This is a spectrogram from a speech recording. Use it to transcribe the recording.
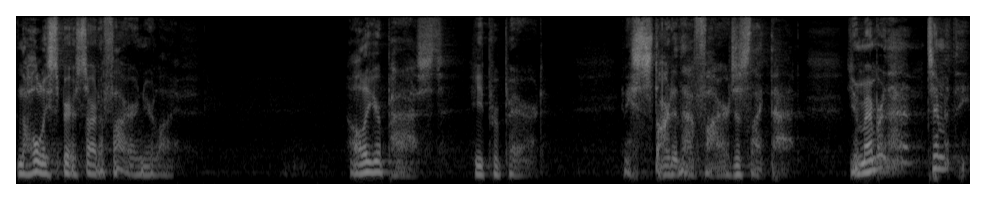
And the Holy Spirit started a fire in your life. All of your past, He prepared. And He started that fire just like that. You remember that, Timothy?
